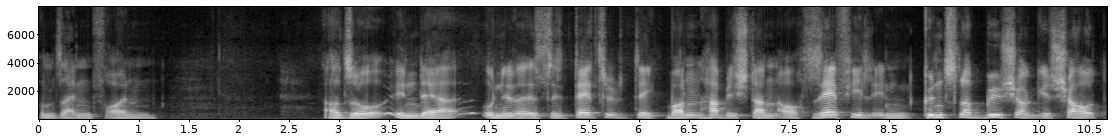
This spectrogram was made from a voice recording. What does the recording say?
und seinen Freunden. Also in der Universitätsbibliothek Bonn habe ich dann auch sehr viel in Künstlerbücher geschaut,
